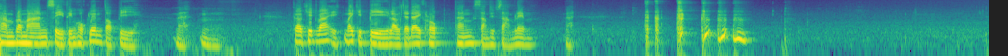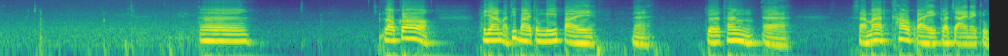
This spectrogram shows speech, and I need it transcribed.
ทำประมาณ 4-6 เล่มต่อปีนะก็คิดว่าอีกไม่กี่ปีเราจะได้ครบทั้ง 33 เล่มนะเเราก็พยายามอธิบายตรงนี้ไปนะจนกระทั่งอ,อ สามารถเข้าไปกระจายในกลุ่ม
